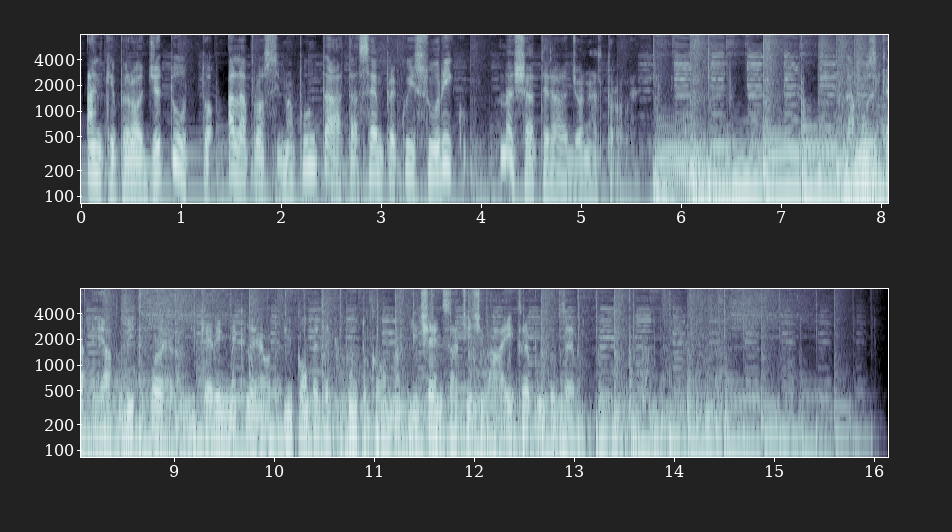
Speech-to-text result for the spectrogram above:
Anche per oggi è tutto, alla prossima puntata, sempre qui su Riku. Lasciate la ragione altrove. La musica è Upbeat Forever di Kevin MacLeod in Competech.com, licenza CC BY 3.0.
